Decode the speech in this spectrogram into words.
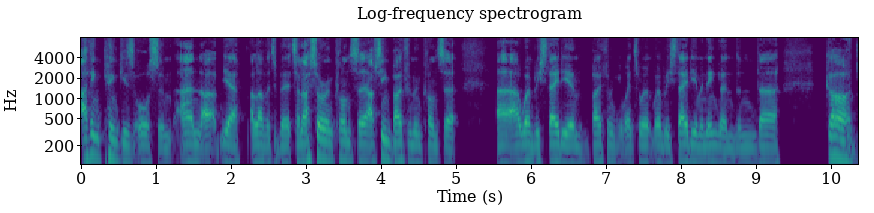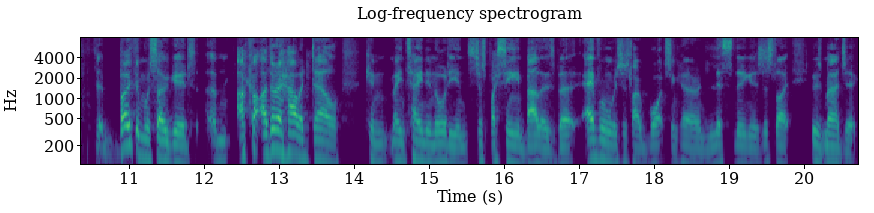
I think Pink is awesome, and uh, yeah, I love her to bits. And I saw her in concert. I've seen both of them in concert uh, at Wembley Stadium. Both of them went to Wembley Stadium in England, and uh, God, both of them were so good. Um, I, I don't know how Adele can maintain an audience just by singing ballads, but everyone was just like watching her and listening. It was just like it was magic.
